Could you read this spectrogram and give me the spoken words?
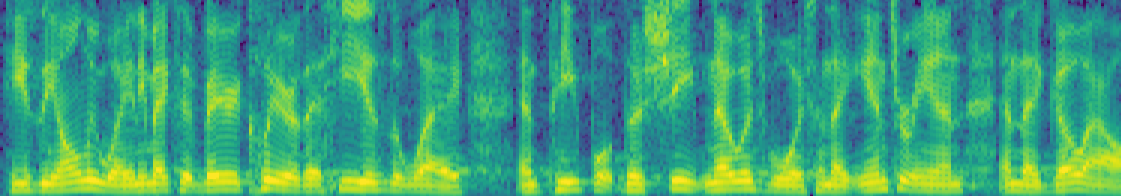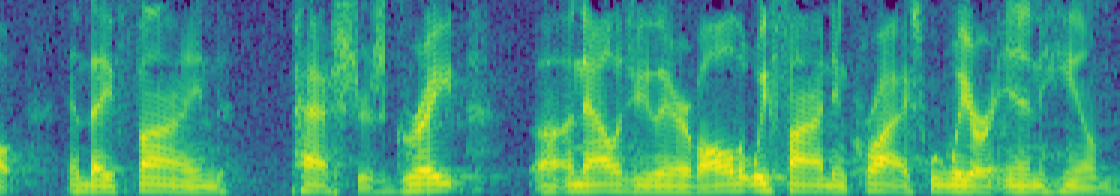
He's the only way, and he makes it very clear that he is the way. And people, the sheep know his voice, and they enter in and they go out and they find pastures. Great uh, analogy there of all that we find in Christ when we are in Him.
